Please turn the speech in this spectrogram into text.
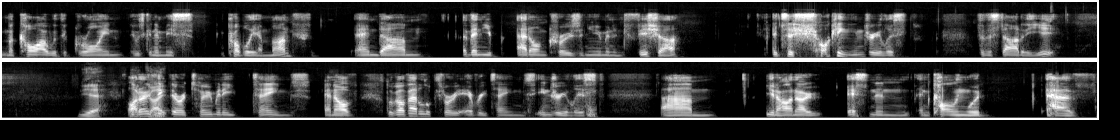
McKay with the groin, who was going to miss probably a month, and um, and then you add on Cruz and Newman, and Fisher. It's a shocking injury list for the start of the year. Yeah. I don't great. think there are too many teams, and I've look. I've had a look through every team's injury list. Um, you know, I know Essendon and Collingwood have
